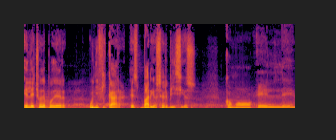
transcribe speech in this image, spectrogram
el hecho de poder unificar es varios servicios como el, eh,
